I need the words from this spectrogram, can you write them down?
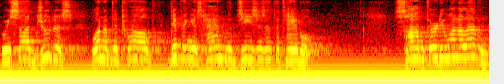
we saw Judas, one of the twelve, dipping his hand with Jesus at the table. Psalm 31:11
